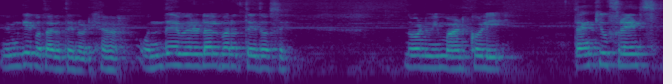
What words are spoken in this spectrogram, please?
ನಿಮಗೆ ಗೊತ್ತಾಗುತ್ತೆ ನೋಡಿ, ಹಾಂ. ಒಂದೇ ಬೆರಳಲ್ಲಿ ಬರುತ್ತೆ ದೋಸೆ. ನೋಡಿ ಮಾಡ್ಕೊಳ್ಳಿ. ಥ್ಯಾಂಕ್ ಯು ಫ್ರೆಂಡ್ಸ್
